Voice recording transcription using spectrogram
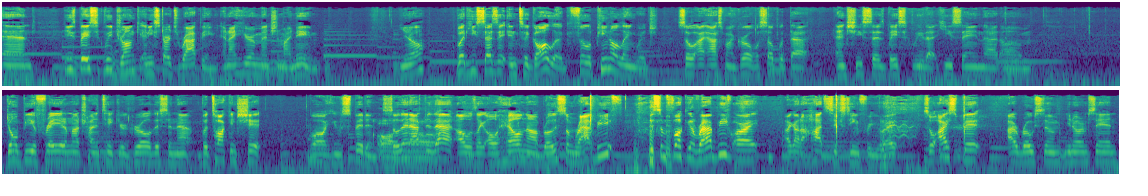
and he's basically drunk and he starts rapping, and I hear him mention my name. You know, but he says it in Tagalog, Filipino language. So I asked my girl, "What's up with that?" And she says basically that he's saying that, um, "Don't be afraid. I'm not trying to take your girl. This and that," but talking shit while he was spitting. Oh, so then no. after that, I was like, "Oh hell no, bro! This is some rap beef. This is some fucking rap beef. All right, I got a hot 16 for you, right?" So I spit, I roast him. You know what I'm saying?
